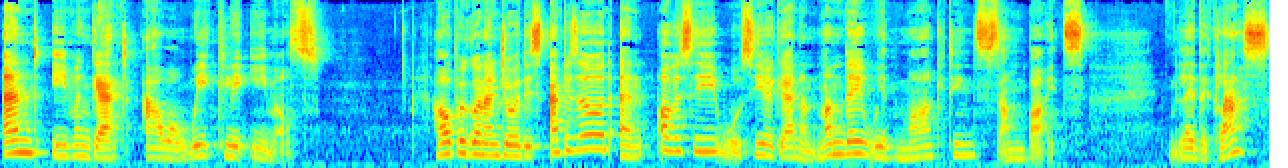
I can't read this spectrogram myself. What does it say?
and even get our weekly emails. I hope you're going to enjoy this episode, and obviously, we'll see you again on Monday with Marketing Soundbites. Let the class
